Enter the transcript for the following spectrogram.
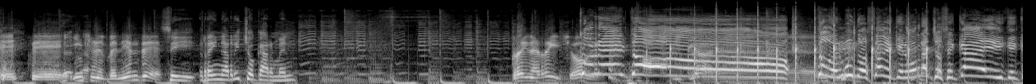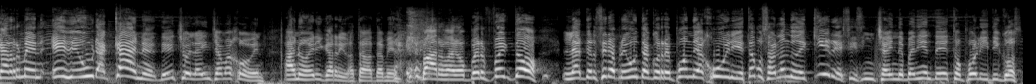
este, hincha independiente, Sí, Reina Rich o Carmen. Reina Rich, obvio. ¡Correcto! Claro. Todo el mundo sabe que el borracho se cae y que Carmen es de Huracán. De hecho, es la hincha más joven. Ah, no, Erika arriba estaba también. Bárbaro, perfecto. La tercera pregunta corresponde a Juli. Estamos hablando de quién es ese hincha independiente de estos políticos.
